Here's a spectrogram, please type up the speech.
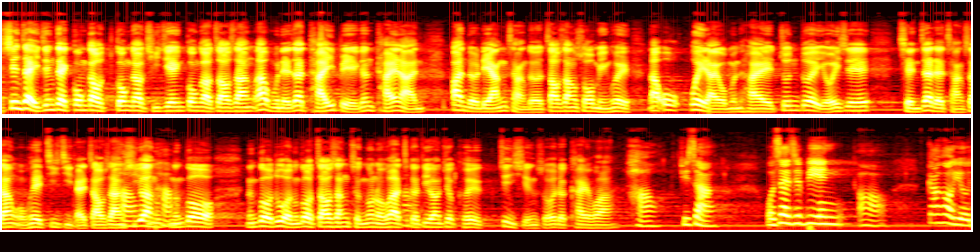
现在已经在公告公告期间公告招商。那我们也在台北跟台南。办了两场的招商说明会，那未未来我们还针对有一些潜在的厂商，我们会积极来招商，希望能够能够如果能够招商成功的话，这个地方就可以进行所谓的开发。好，局长，我在这边啊，刚好有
